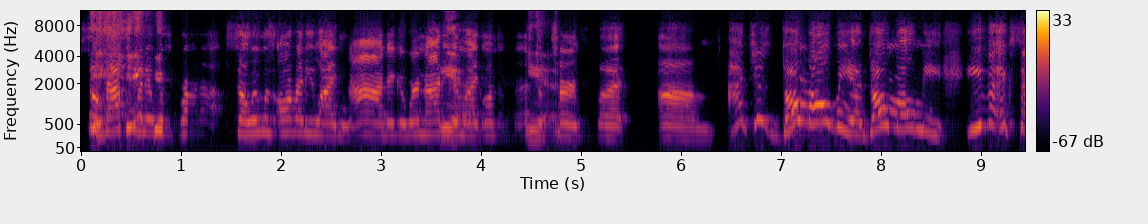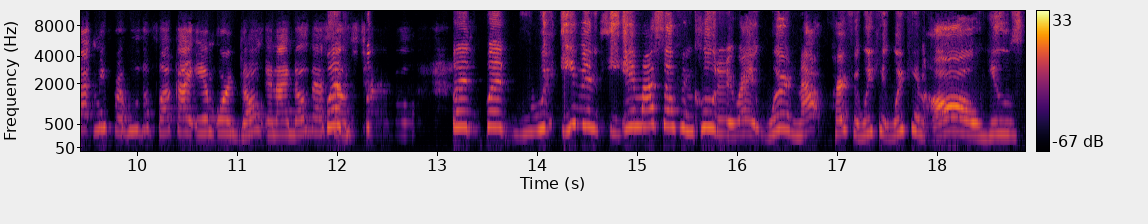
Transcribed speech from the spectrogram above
So that's when it was brought up. So it was already like, nah, nigga, we're not yeah. even like on the best yeah. of terms. But um, I just don't mold me don't mold me. Either accept me for who the fuck I am or don't. And I know that but, sounds terrible. But but even in myself included, right? We're not perfect. We can we can all use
